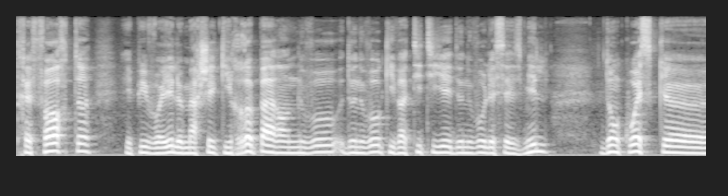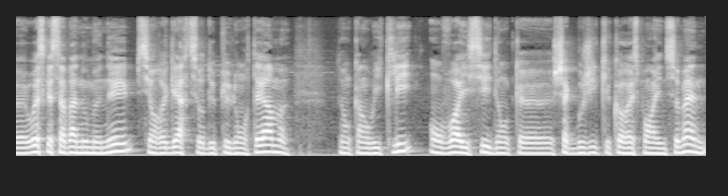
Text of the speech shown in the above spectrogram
très forte et puis vous voyez le marché qui repart en nouveau, de nouveau qui va titiller de nouveau les 16 000. Donc où est-ce que, est que, ça va nous mener? Si on regarde sur du plus long terme donc en weekly on voit ici donc euh, chaque bougie qui correspond à une semaine.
